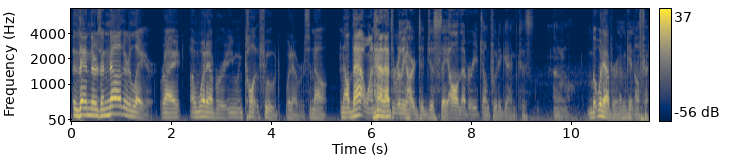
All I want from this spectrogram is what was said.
then there's another layer, right? Of whatever you call it food, whatever. So now, now that one, that's really hard to just say. I'll never eat junk food again because I don't know, but whatever. I'm getting off track.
